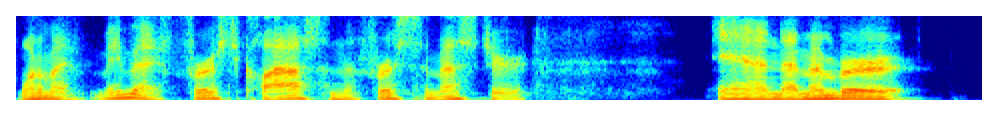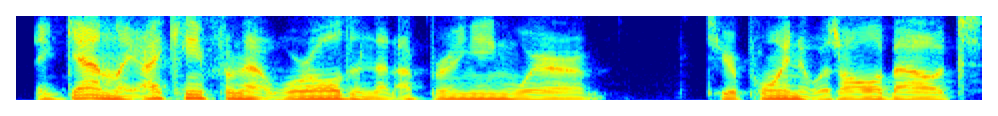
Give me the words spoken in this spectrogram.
one of my, maybe my first class in the first semester. And I remember again, like I came from that world and that upbringing where, to your point, it was all about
